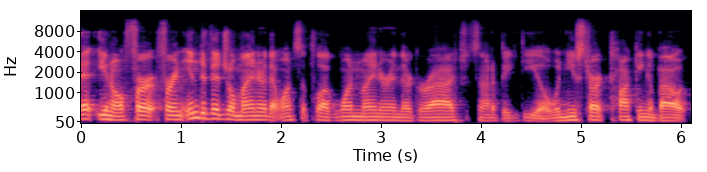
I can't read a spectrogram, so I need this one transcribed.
eh, you know for for an individual miner that wants to plug one miner in their garage, it's not a big deal. When you start talking about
